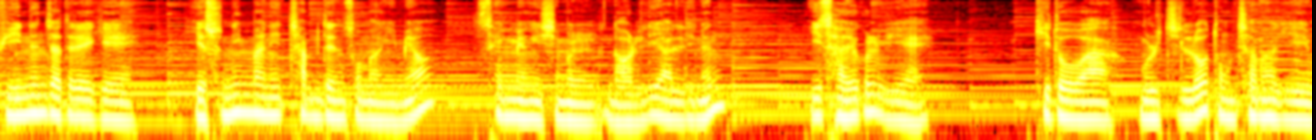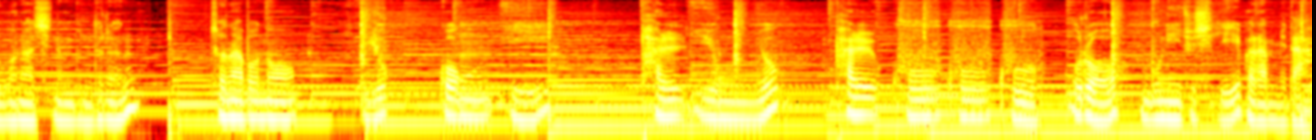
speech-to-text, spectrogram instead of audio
귀 있는 자들에게 예수님만이 참된 소망이며 생명이심을 널리 알리는 이 사역을 위해 기도와 물질로 동참하기 원하시는 분들은 전화번호 602-866-8999으로 문의 주시기 바랍니다.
